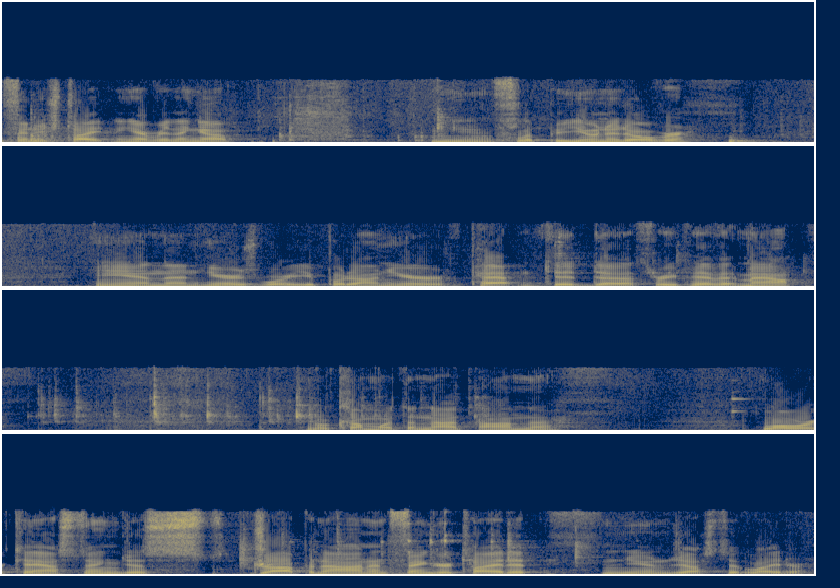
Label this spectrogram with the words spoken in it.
Finish tightening everything up. You flip your unit over. And then here's where you put on your patented uh, three pivot mount. It'll come with a nut on the lower casting. Just drop it on and finger tight it and you adjust it later.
